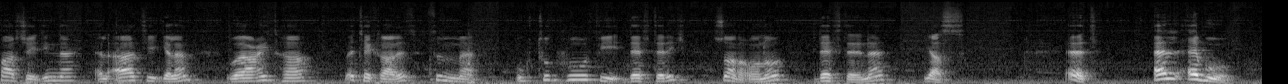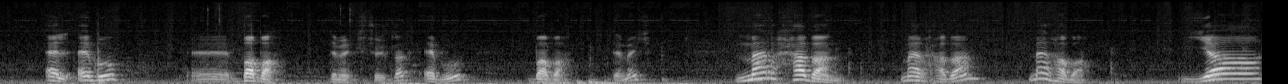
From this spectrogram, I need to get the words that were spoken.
parçayı dinle. El ati gelen ve'idha ve tekrar et. Thümme uktubhu fi defterik sonra onu defterine yaz. Evet. El ebu El ebu e, baba demek çocuklar. Ebu baba demek. Merhaban Merhaban Merhaba Ya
